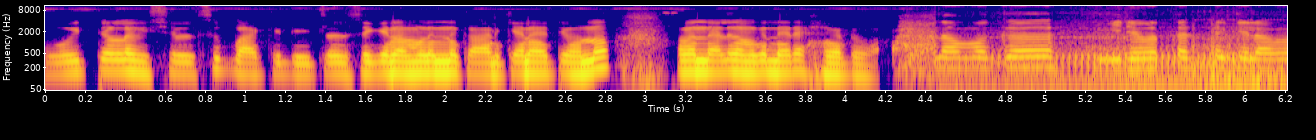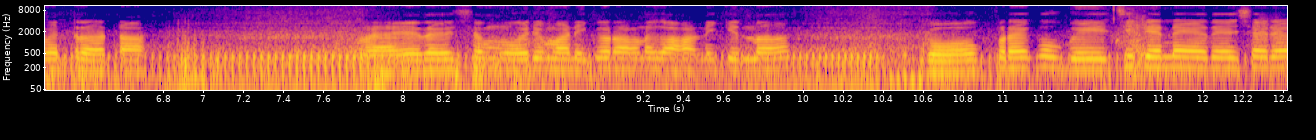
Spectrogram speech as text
പോയിട്ടുള്ള വിഷ്വൽസ് ബാക്കി ഡീറ്റെയിൽസൊക്കെ നമ്മൾ ഇന്ന് കാണിക്കാനായിട്ട് വന്നു. അപ്പോൾ എന്തായാലും നമുക്ക് നേരെ അങ്ങോട്ട് പോകാം നമുക്ക് ഇരുപത്തെട്ട് കിലോമീറ്റർ കേട്ടോ ഏകദേശം ഒരു മണിക്കൂറാണ് കാണിക്കുന്ന ഗോപ്രയൊക്കെ ഉപയോഗിച്ചിട്ട് തന്നെ ഏകദേശം ഒരു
